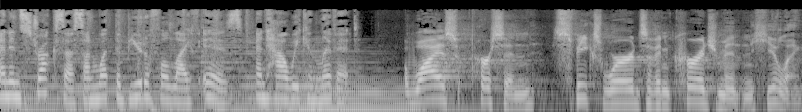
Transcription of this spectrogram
and instructs us on what the beautiful life is and how we can live it. Wise person speaks words of encouragement and healing,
